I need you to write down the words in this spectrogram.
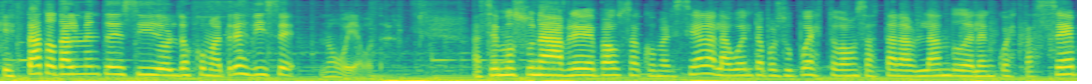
que está totalmente decidido. El 2,3% dice no voy a votar. Hacemos una breve pausa comercial. A la vuelta, por supuesto, vamos a estar hablando de la encuesta CEP,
